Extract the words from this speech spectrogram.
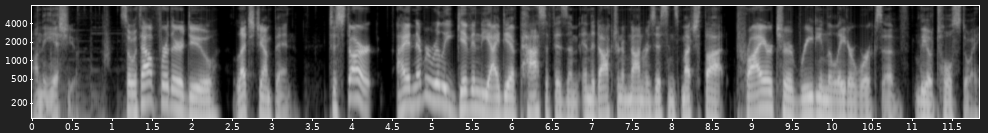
on the issue. So, without further ado, let's jump in. To start, I had never really given the idea of pacifism and the doctrine of non resistance much thought prior to reading the later works of Leo Tolstoy.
